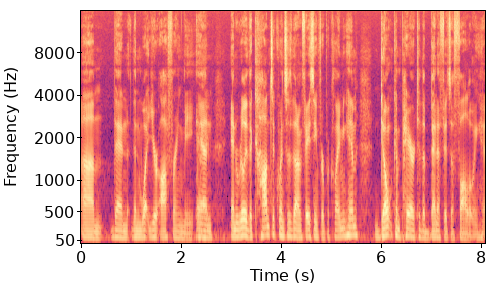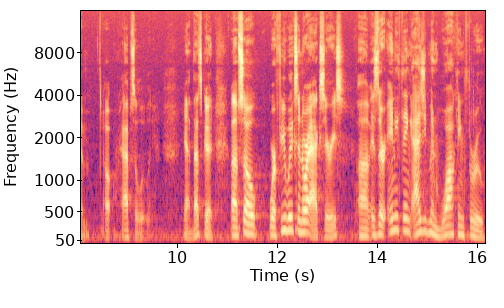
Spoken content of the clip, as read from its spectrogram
um, than, than what you're offering me. And and really, the consequences that I'm facing for proclaiming Him don't compare to the benefits of following Him. Oh, absolutely. Yeah, that's good. Uh, so we're a few weeks into our Acts series. Uh, is there anything, as you've been walking through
